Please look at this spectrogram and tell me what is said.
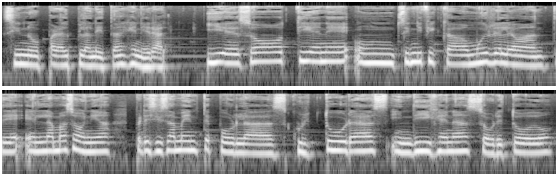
sino para el planeta en general y eso tiene un significado muy relevante en la Amazonia precisamente por las culturas indígenas, sobre todo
